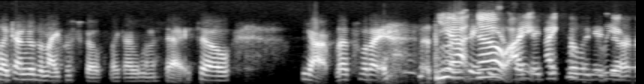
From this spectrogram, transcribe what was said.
like, under the microscope, like I want to say. So, yeah, that's what I. That's what yeah, I'm thinking. no, like I, I really completely, need to,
